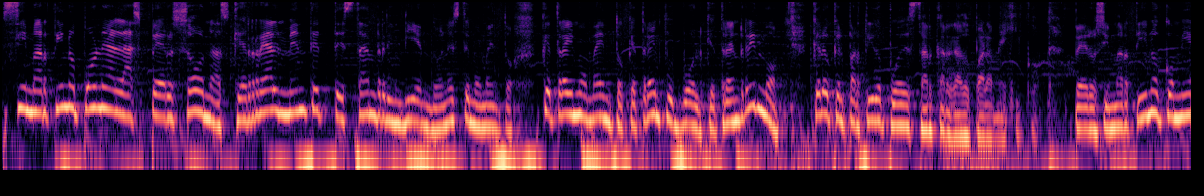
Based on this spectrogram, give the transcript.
si Martino pone a las personas que realmente te están rindiendo en este momento, que traen momento, que traen fútbol, que traen ritmo, creo que el partido puede estar cargado para México. Pero si Martino comienza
